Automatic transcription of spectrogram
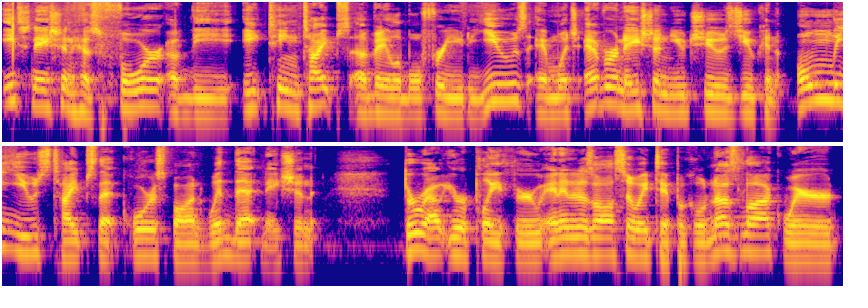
each nation has four of the 18 types available for you to use, and whichever nation you choose, you can only use types that correspond with that nation throughout your playthrough. And it is also a typical Nuzlocke where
